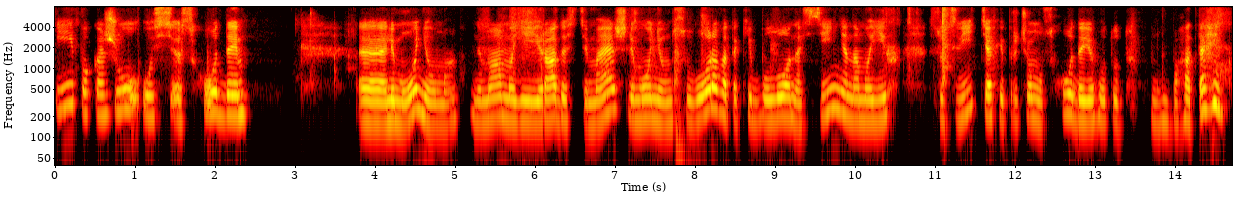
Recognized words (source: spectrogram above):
І покажу ось сходи е, лімоніума. Нема моєї радості меж. Лімоніум Суворова таки було насіння на моїх суцвіттях, і причому сходи його тут ну, багатенько.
